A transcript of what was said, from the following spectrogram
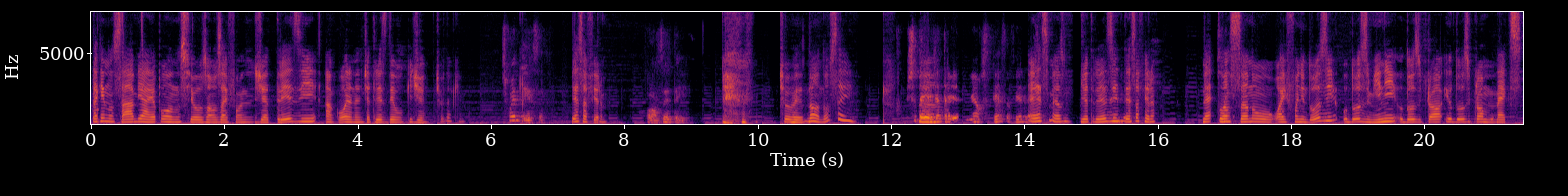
pra quem não sabe, a Apple anunciou os novos iPhones dia 13, agora, né? Dia 13 deu que dia? Deixa eu olhar aqui. Acho que foi terça. Terça-feira. Bom, acertei. Deixa eu ver. Não, não sei. Chutei, é dia 13 mesmo, terça-feira. É esse mesmo, dia 13, terça-feira. Né? Lançando o iPhone 12, o 12 mini, o 12 Pro e o 12 Pro Max.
